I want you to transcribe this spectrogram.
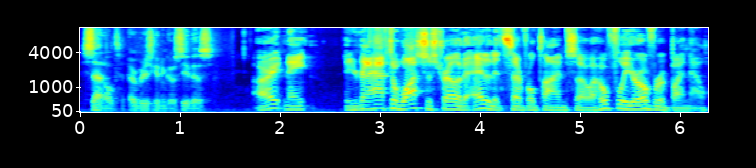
settled. Everybody's gonna go see this. All right, Nate. You're gonna have to watch this trailer to edit it several times, so hopefully you're over it by now.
